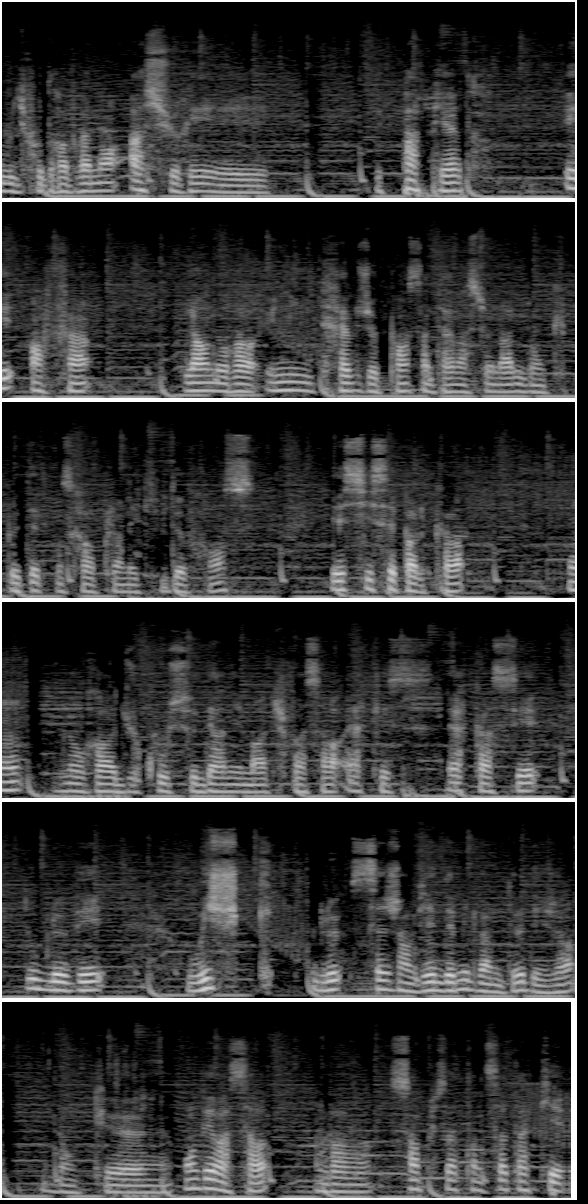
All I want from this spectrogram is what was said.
où il faudra vraiment assurer et, pas perdre. Et enfin, là on aura une mini trêve, je pense, internationale, donc peut-être qu'on sera appelé en équipe de France. Et si c'est pas le cas, on aura du coup ce dernier match face à RKC W Wishk le 16 janvier 2022 déjà. Donc euh, on verra ça. On va sans plus attendre s'attaquer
